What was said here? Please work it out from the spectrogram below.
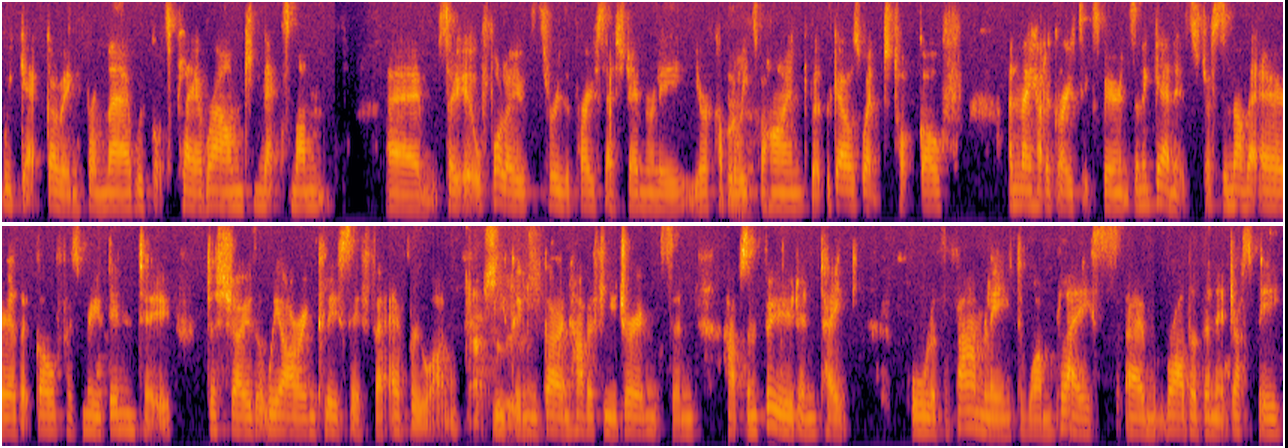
we get going from there. We've got to play around next month. Um, so it will follow through the process generally. You're a couple of weeks behind, but the girls went to Top Golf and they had a great experience. And again, it's just another area that golf has moved into to show that we are inclusive for everyone. Absolutely. You can go and have a few drinks and have some food and take all of the family to one place um, rather than it just be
